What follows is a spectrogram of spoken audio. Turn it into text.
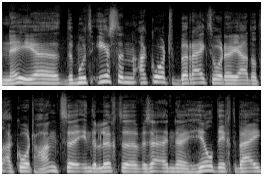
nee, er moet eerst een akkoord bereikt worden. Ja, dat akkoord hangt in de lucht. we zijn er heel dichtbij.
